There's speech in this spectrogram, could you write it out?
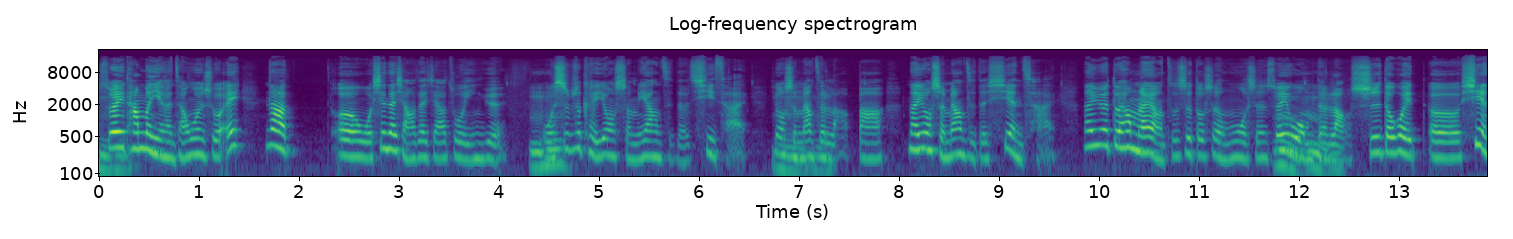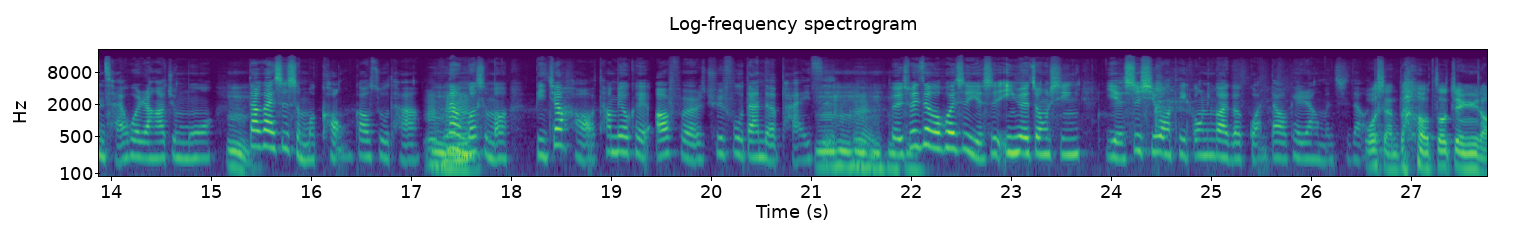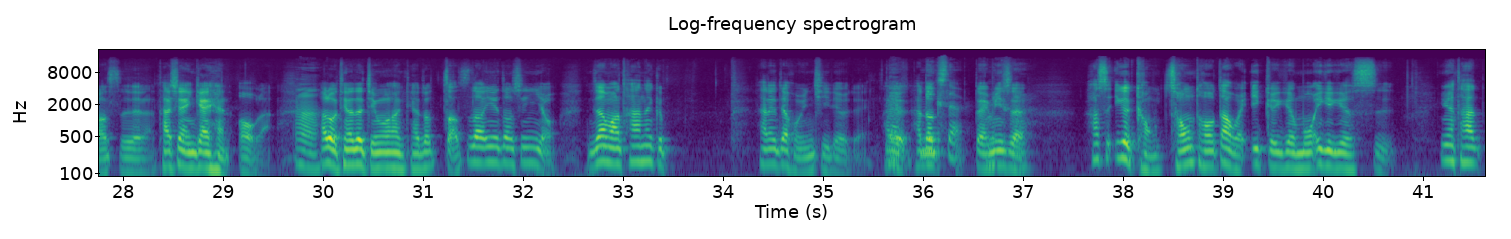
所以他们也很常问说，哎，那呃，我现在想要在家做音乐，我是不是可以用什么样子的器材？用什么样子的喇叭？那用什么样子的线材？那因为对他们来讲，这些都是很陌生，所以我们的老师都会呃线材会让他去摸，大概是什么孔，告诉他。那有没有什么比较好，他们又可以 offer 去负担的牌子？嗯对，所以这个会是也是音乐中心，也是希望提供另外一个管道，可以让他们知道。我想到周建宇老师了，他现在应该很 old 了。嗯，他如果听到这节目，他说早知道音乐中心有，你知道吗？他那个他那个叫混音器，对不对？还有他都对 mixer。它是一个孔，从头到尾一个一个摸，一个一个试，因为他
